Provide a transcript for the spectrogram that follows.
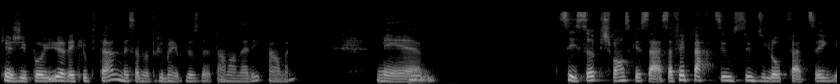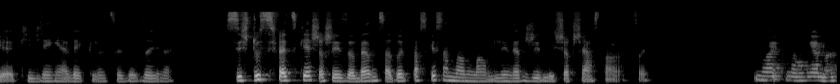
que je n'ai pas eu avec l'hôpital, mais ça m'a pris bien plus de temps d'en aller quand même. Mais euh, mm. c'est ça, puis je pense que ça, ça fait partie aussi du lot de fatigue euh, qui vient avec, là, de dire euh, si je suis aussi fatiguée à chercher les aubaines, ça doit être parce que ça me demande de l'énergie de les chercher à cette heure. Oui, non, vraiment.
